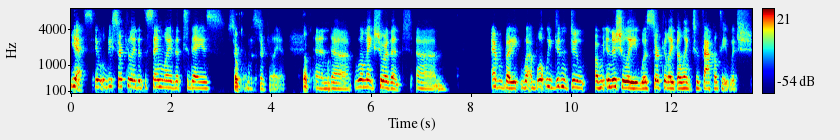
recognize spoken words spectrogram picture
Yes, it will be circulated the same way that today's cir- okay. was circulated, okay. and uh, we'll make sure that um, everybody. What we didn't do um, initially was circulate the link to faculty, which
